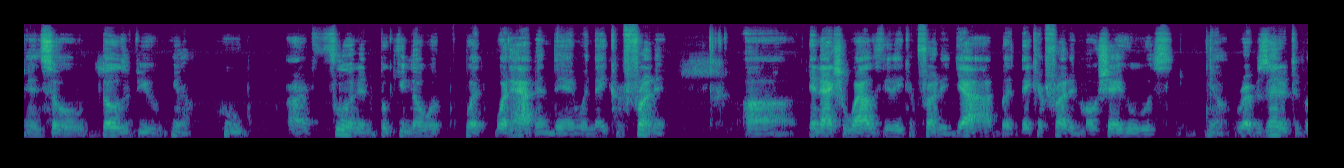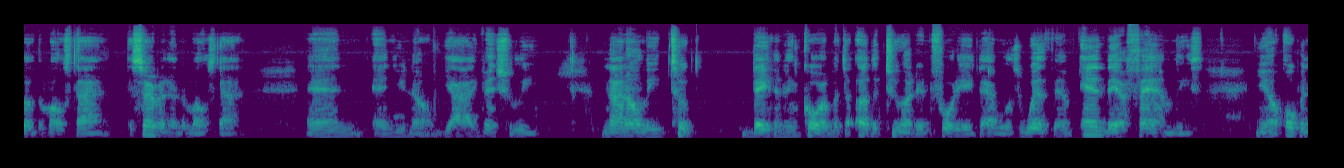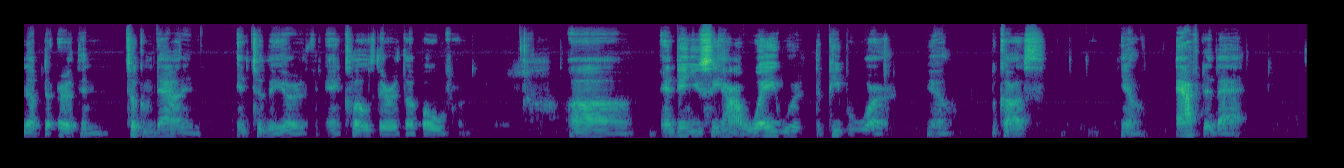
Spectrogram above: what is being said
And so those of you you know who are fluent in the book, you know what what what happened then when they confronted uh, in actuality, they confronted Yah, but they confronted Moshe, who was, you know, representative of the Most High, the servant of the Most High, and and you know, Yah eventually not only took Dathan and Korah, but the other 248 that was with them and their families, you know, opened up the earth and took them down in, into the earth and closed the earth up over them. Uh, and then you see how wayward the people were, you know, because, you know, after that,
